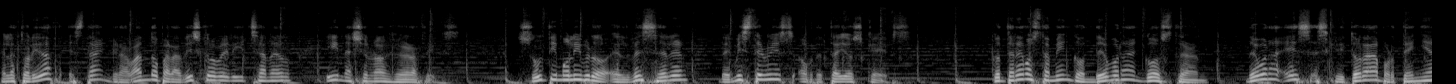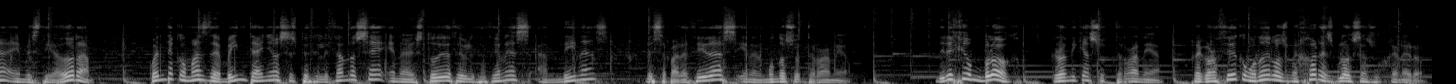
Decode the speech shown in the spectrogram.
En la actualidad está grabando para Discovery Channel y National Geographic su último libro, el bestseller The Mysteries of the Taos Caves. Contaremos también con Deborah Gostern. Deborah es escritora porteña e investigadora. Cuenta con más de 20 años especializándose en el estudio de civilizaciones andinas desaparecidas y en el mundo subterráneo. Dirige un blog, Crónica Subterránea, reconocido como uno de los mejores blogs en su género.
